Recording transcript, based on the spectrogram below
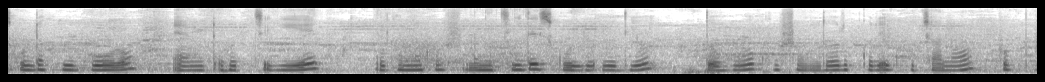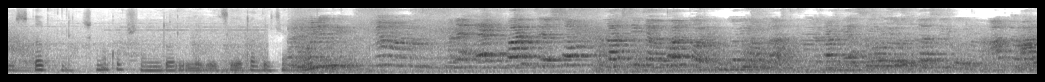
স্কুলটা খুবই বড় অ্যান্ড হচ্ছে গিয়ে এখানে খুব মানে ছেলেদের স্কুল যদিও, তবুও খুব সুন্দর করে গোছানো, খুব পরিষ্কার পরিচ্ছন্ন, খুব সুন্দর লেগেছে, এটা দেখে আমার মানে একবার যেসব প্লাস্টিক ব্যবহার করি করি আমরা তাকে সিঙ্গেল ইউজ প্লাস্টিক বলি আর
